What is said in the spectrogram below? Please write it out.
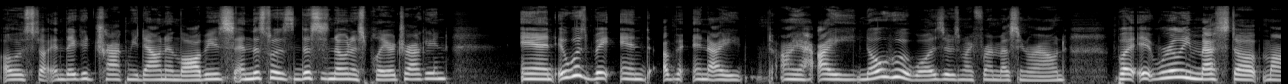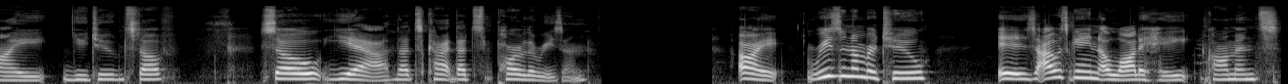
other stuff, and they could track me down in lobbies. And this was this is known as player tracking, and it was ba- and uh, and I I I know who it was. It was my friend messing around, but it really messed up my YouTube stuff. So yeah, that's kind that's part of the reason. All right, reason number two is I was getting a lot of hate comments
